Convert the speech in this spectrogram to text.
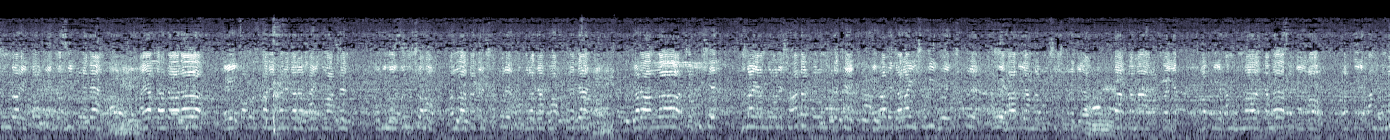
সুন্দর এই তৌফিক নসিব করে দেন। আয় আল্লাহ তাআলা এই কবরস্থান এখানে যারা সাহিত্য আছেন কবি সহ আল্লাহ তাদের সকলের অপরাধা মাফ করে দেন। যারা আল্লাহ চব্বিশে জুলাই আন্দোলনে শাহাদাত বরণ করেছে এভাবে যারাই শহীদ হয়েছে সকলের দুই হাত দিয়ে আমরা বকশিস করে দিলাম। رب ارحمهما كما صغيرا رب ارحمهما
